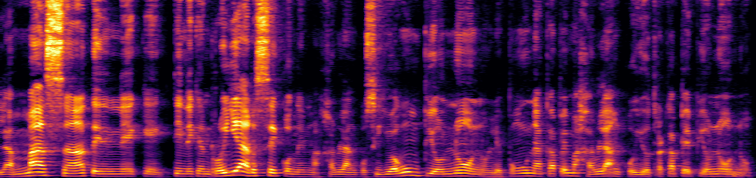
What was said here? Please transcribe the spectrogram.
la masa tiene que, tiene que enrollarse con el maja blanco. Si yo hago un pionono, le pongo una capa de maja blanco y otra capa de pionono,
